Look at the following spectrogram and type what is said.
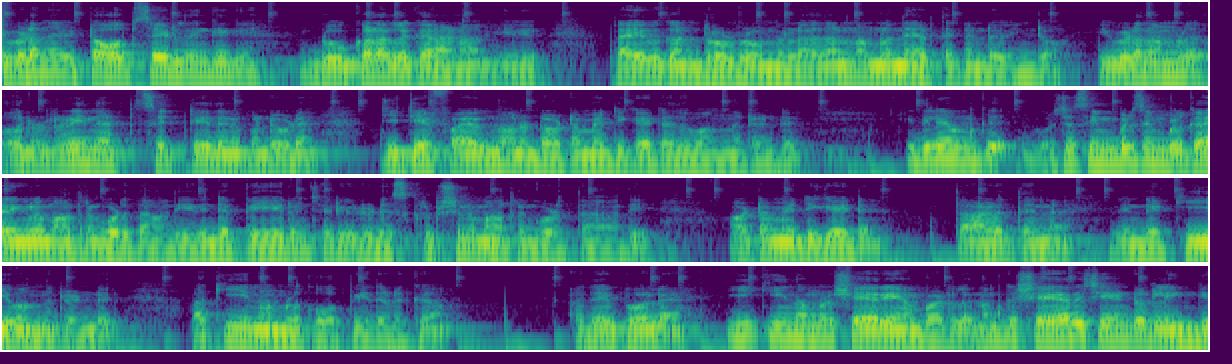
ഇവിടെ നിന്ന് ടോപ്പ് സൈഡിൽ നിങ്ങൾക്ക് ബ്ലൂ കളറിൽ കാണാം. ഈ ലൈവ് കൺട്രോൾ റൂം എന്നുള്ള അതാണ് നമ്മൾ നേരത്തെ കണ്ട വിൻഡോ ഇവിടെ നമ്മൾ ഓൾറെഡി നേരത്തെ സെറ്റ് ചെയ്തതിനെ കൊണ്ട് ഇവിടെ ജി ടി എഫ് ഫൈവ് എന്ന് പറഞ്ഞിട്ട് ഓട്ടോമാറ്റിക്കായിട്ട് അത് വന്നിട്ടുണ്ട്. ഇതിൽ നമുക്ക് കുറച്ച് സിമ്പിൾ സിമ്പിൾ കാര്യങ്ങൾ മാത്രം കൊടുത്താൽ മതി. ഇതിന്റെ പേരും ചെറിയൊരു ഡിസ്ക്രിപ്ഷനും മാത്രം കൊടുത്താൽ മതി. ഓട്ടോമാറ്റിക്കായിട്ട് താഴെ തന്നെ ഇതിന്റെ കീ വന്നിട്ടുണ്ട്. ആ കീ നമ്മൾ കോപ്പി ചെയ്തെടുക്കുക. അതേപോലെ ഈ കീ നമ്മൾ ഷെയർ ചെയ്യാൻ പാടില്ല. നമുക്ക് ഷെയർ ചെയ്യേണ്ട ഒരു ലിങ്ക്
